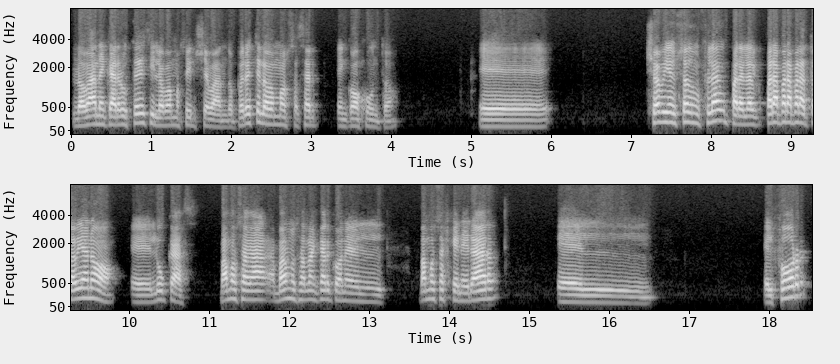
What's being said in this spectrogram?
lo van a encargar ustedes y lo vamos a ir llevando. Pero este lo vamos a hacer en conjunto. Eh, yo había usado un flag para el... Para, para, para, todavía no, eh, Lucas. Vamos a, vamos a arrancar con el... Vamos a generar el, el for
